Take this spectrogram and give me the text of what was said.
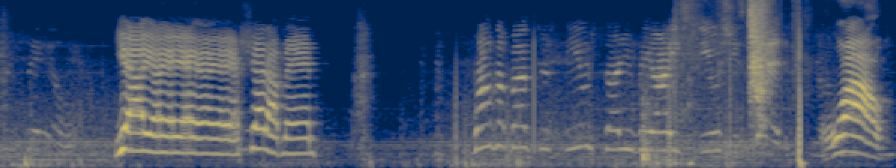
and fail. yeah, yeah, yeah, yeah, yeah, yeah. Shut up, man. Welcome back to Steve Study VI. Steve, she's dead. Wow.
